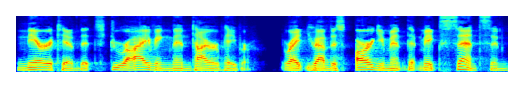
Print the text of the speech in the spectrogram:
narrative that's driving the entire paper, right? You have this argument that makes sense and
